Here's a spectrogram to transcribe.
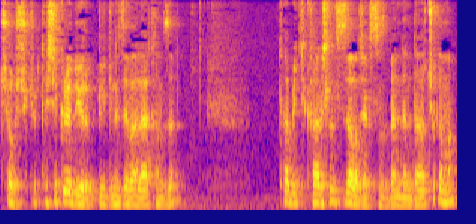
Çok şükür. Teşekkür ediyorum ilginize ve alakanıza. Tabii ki karşılığını siz alacaksınız benden daha çok ama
